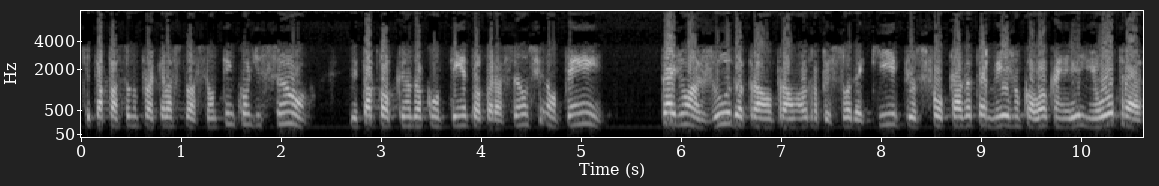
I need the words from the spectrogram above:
que está passando por aquela situação tem condição de estar tá tocando a contento a operação, se não tem, pede uma ajuda para uma outra pessoa da equipe, ou se for o caso até mesmo coloca ele em outra,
